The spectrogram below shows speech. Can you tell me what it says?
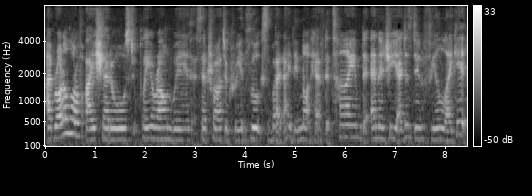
i brought a lot of eyeshadows to play around with etc to create looks but i did not have the time the energy. I just didn't feel like it.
